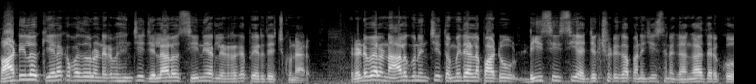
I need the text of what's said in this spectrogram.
పార్టీలో కీలక పదవులు నిర్వహించి జిల్లాలో సీనియర్ లీడర్గా పేరు తెచ్చుకున్నారు. రెండు వేల నాలుగు నుంచి తొమ్మిదేళ్ళ పాటు డీసీసీ అధ్యక్షుడిగా పనిచేసిన గంగాధర్కు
